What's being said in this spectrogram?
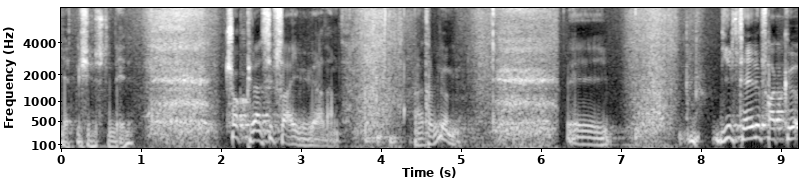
70'in üstündeydi. Çok prensip sahibi bir adamdı. Anlatabiliyor muyum? E, bir telif hakkı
